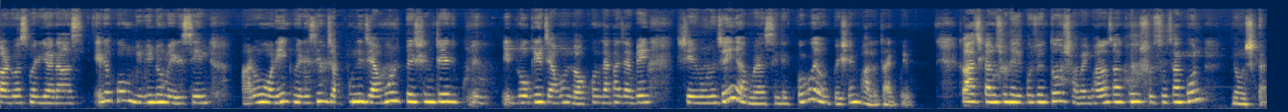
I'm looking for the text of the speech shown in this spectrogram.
কার্ডোয়াস মারিয়ানাস এরকম বিভিন্ন মেডিসিন আরও অনেক মেডিসিন যখনই যেমন পেশেন্টের রোগে যেমন লক্ষণ দেখা যাবে, সেই অনুযায়ী আমরা সিলেক্ট করব এবং পেশেন্ট ভালো থাকবে। তো আজকে আলোচনা এই পর্যন্ত। সবাই ভালো থাকুন, সুস্থ থাকুন। নমস্কার।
